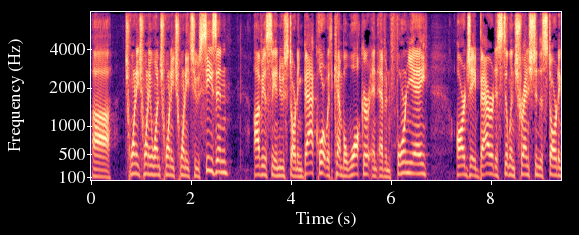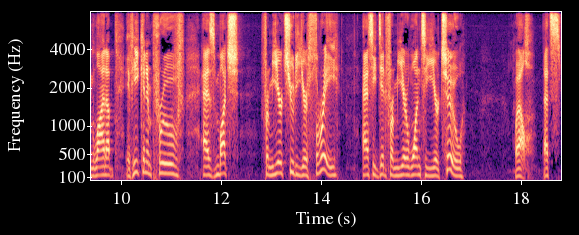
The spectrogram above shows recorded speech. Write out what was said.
uh, 2021 2022 season. Obviously, a new starting backcourt with Kemba Walker and Evan Fournier. RJ Barrett is still entrenched in the starting lineup. If he can improve as much from year two to year three as he did from year one to year two, well, that's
